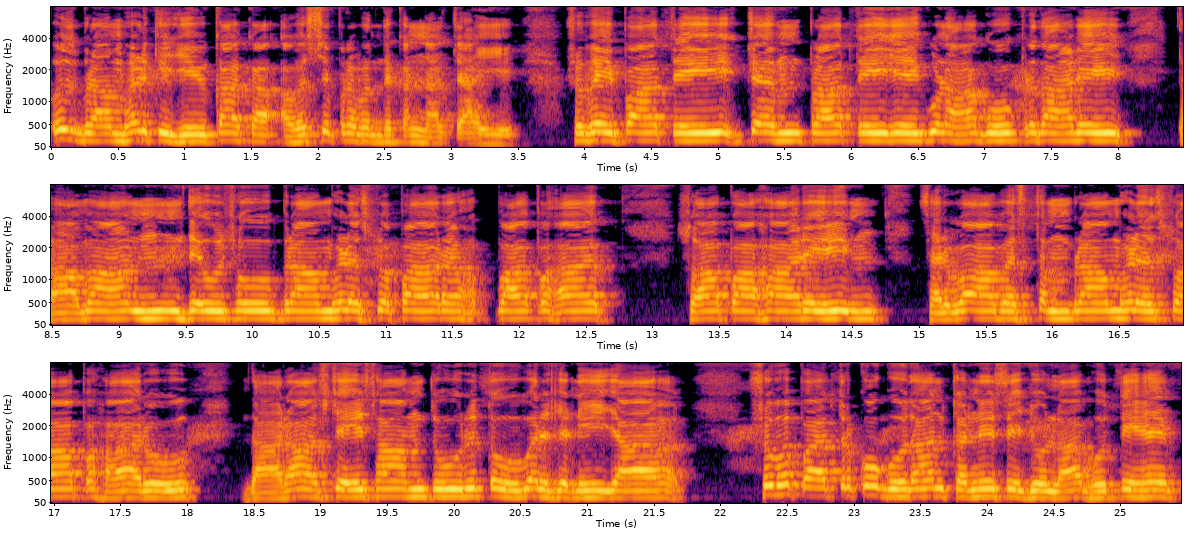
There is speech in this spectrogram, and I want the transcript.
उस ब्राह्मण की जीविका का अवश्य प्रबंध करना चाहिए। शुभे पात्रे प्रात्रे ये गुणा गो प्रदाने, तावान देवसो ब्राह्मण स्वपार पापहा स्वापाहारे सर्वावस्थम ब्राह्मण स्वापहारो दाराश्चैसा दूर तो वर्जनीया। शुभ पात्र को गोदान करने से जो लाभ होते हैं,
